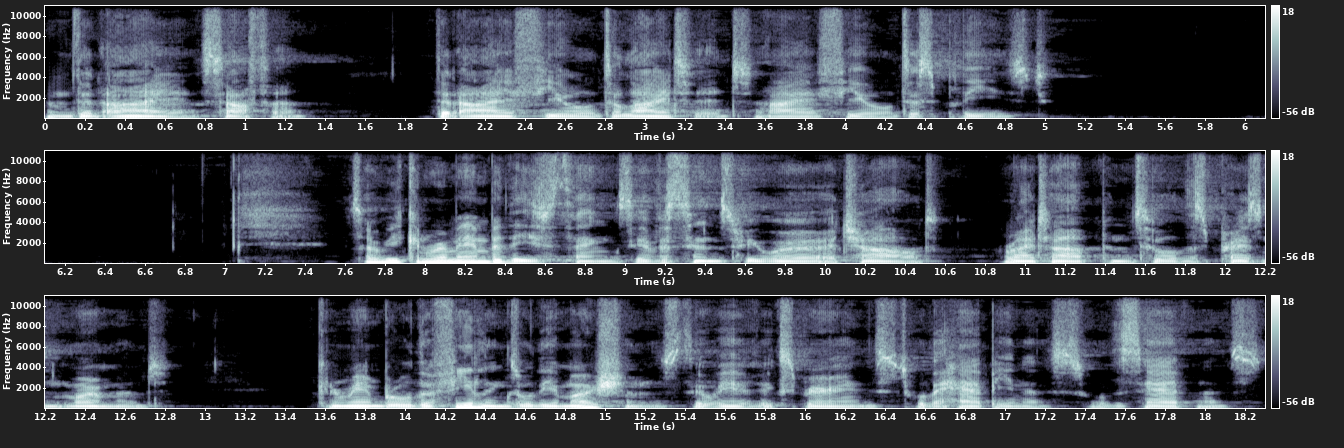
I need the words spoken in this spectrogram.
and that I suffer, that I feel delighted, I feel displeased. So we can remember these things ever since we were a child, right up until this present moment. We can remember all the feelings, all the emotions that we have experienced, all the happiness, all the sadness.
